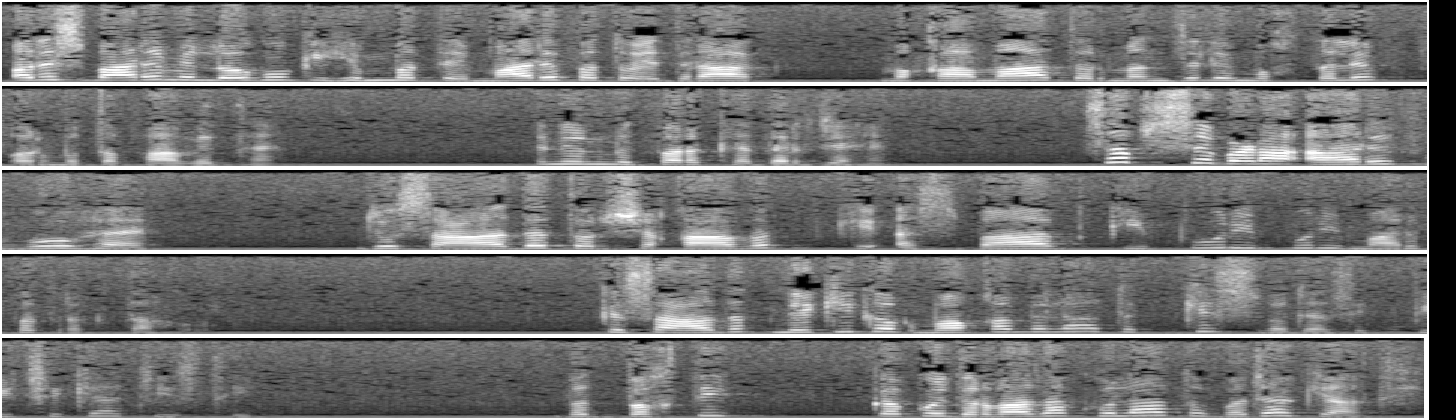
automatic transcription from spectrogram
اور اس بارے میں لوگوں کی ہمت معرفت و ادراک، مقامات اور منزلیں مختلف اور متفاوت ہیں۔ یعنی ان میں فرق ہے، درجے ہیں۔ سب سے بڑا عارف وہ ہے جو سعادت اور شقاوت کے اسباب کی پوری پوری معرفت رکھتا ہو۔ کہ سعادت نیکی کا موقع ملا تو کس وجہ سے؟ پیچھے کیا چیز تھی؟ بدبختی کا کوئی دروازہ کھلا تو وجہ کیا تھی؟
